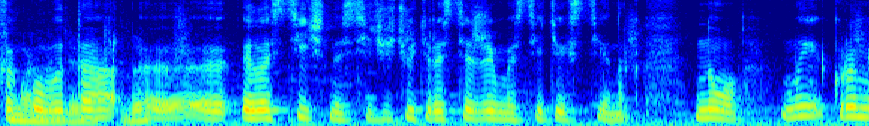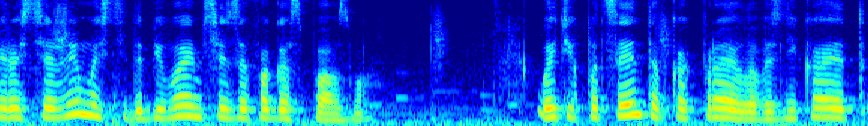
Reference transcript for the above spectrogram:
какого-то да? э, эластичности, чуть-чуть растяжимости этих стенок. Но мы, кроме растяжимости, добиваемся эзофагоспазма. У этих пациентов, как правило, возникает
